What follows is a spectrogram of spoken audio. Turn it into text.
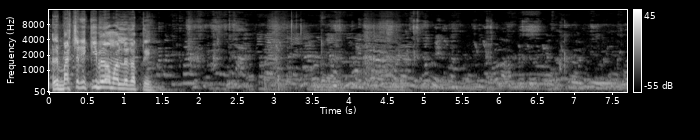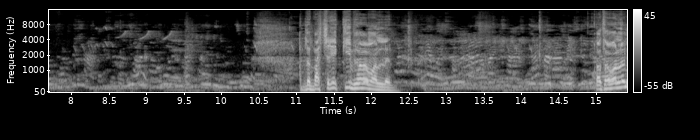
আচ্ছা বাচ্চাকে কীভাবে মারলেন আপনি? আপনার বাচ্চাকে কীভাবে মারলেন? কথা বলেন।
